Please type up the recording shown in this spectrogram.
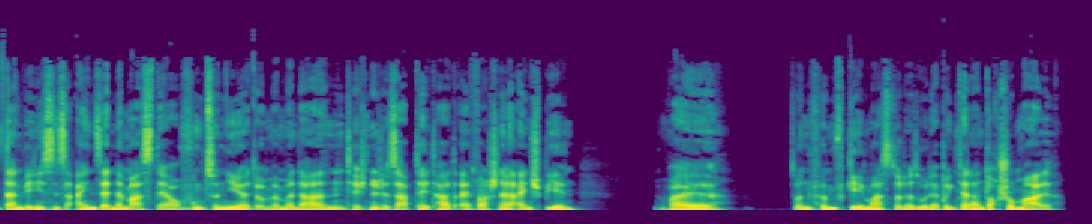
dann wenigstens ein Sendemast, der auch funktioniert. Und wenn man da ein technisches Update hat, einfach schnell einspielen, weil so ein 5G-Mast oder so, der bringt ja dann doch schon mal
